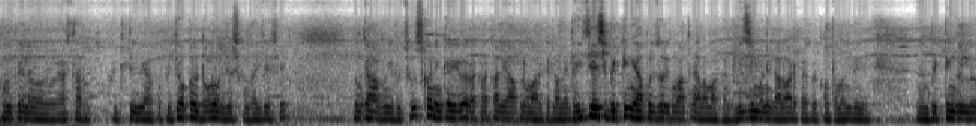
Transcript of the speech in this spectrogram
ఫోన్పేలో వేస్తారు. టీవీ యాప్ ప్రతి ఒక్కరు డౌన్లోడ్ చేసుకుని దయచేసి ఇంకా మీరు చూసుకొని ఇంకా రకరకాల యాప్లు మార్కెట్లో ఉన్నాయి. దయచేసి బెట్టింగ్ యాప్ల జోలికి మాత్రం వెళ్ళమాకండి ఈజీ మనీకి అలవాటు పైపోయి కొంతమంది బెట్టింగులు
